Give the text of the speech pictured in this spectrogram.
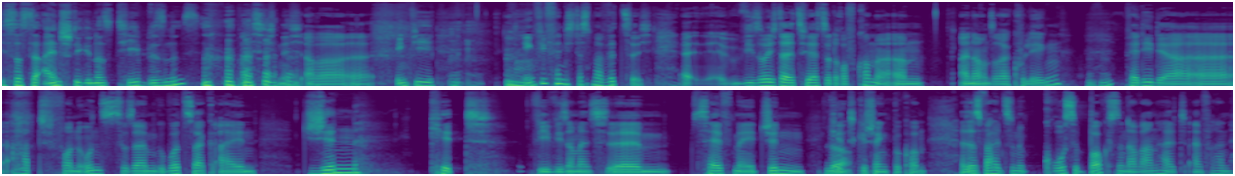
Ist das der Einstieg in das Tee-Business? Weiß ich nicht, aber äh, irgendwie, irgendwie fände ich das mal witzig. Äh, äh, wieso ich da jetzt jetzt so drauf komme? Ähm, einer unserer Kollegen, Mhm. Paddy, der äh, hat von uns zu seinem Geburtstag ein Gin-Kit, wie, wie soll man es, ähm, Selfmade Gin-Kit Ja. geschenkt bekommen. Also das war halt so eine große Box und da waren halt einfach ein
